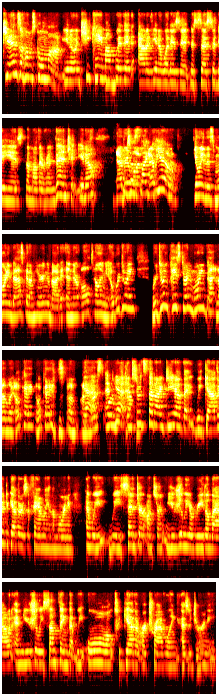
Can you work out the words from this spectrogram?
Jen's a homeschool mom, you know, and she came up mm-hmm. with it out of, you know, what is it? Necessity is the mother of invention, you know, everyone just like everyone you. Doing this morning basket. I'm hearing about it, and they're all telling me, "Oh, we're doing we're doing pace during morning basket," and I'm like, "Okay, okay." So I'm, I'm Yes, and more yeah, and so it's that idea that we gather together as a family in the morning, and we we center on certain, usually a read aloud, and usually something that we all together are traveling as a journey.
